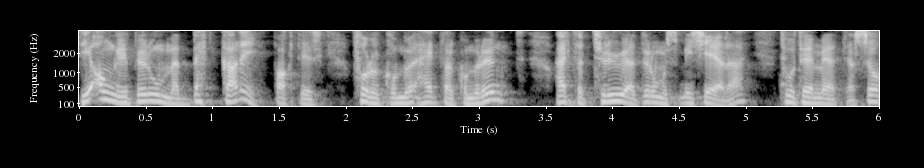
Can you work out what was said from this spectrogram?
De angriper rommet bekka de, faktisk, for å komme, helt til å komme rundt. og Helt til å true et rom som ikke er der. To-tre meter. Så,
